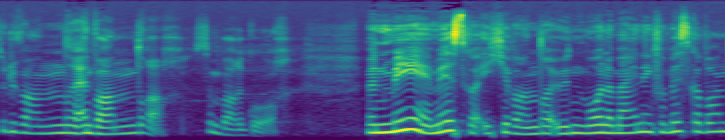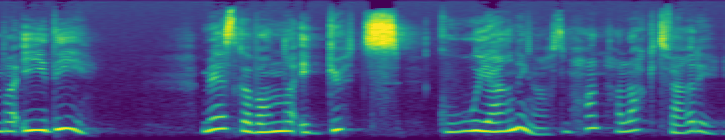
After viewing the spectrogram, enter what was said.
Så du vandrer, en vandrer som bare går. Men vi, vi skal ikke vandre uten mål og mening, for vi skal vandre i de. Vi skal vandre i Guds gode gjerninger, som Han har lagt ferdig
